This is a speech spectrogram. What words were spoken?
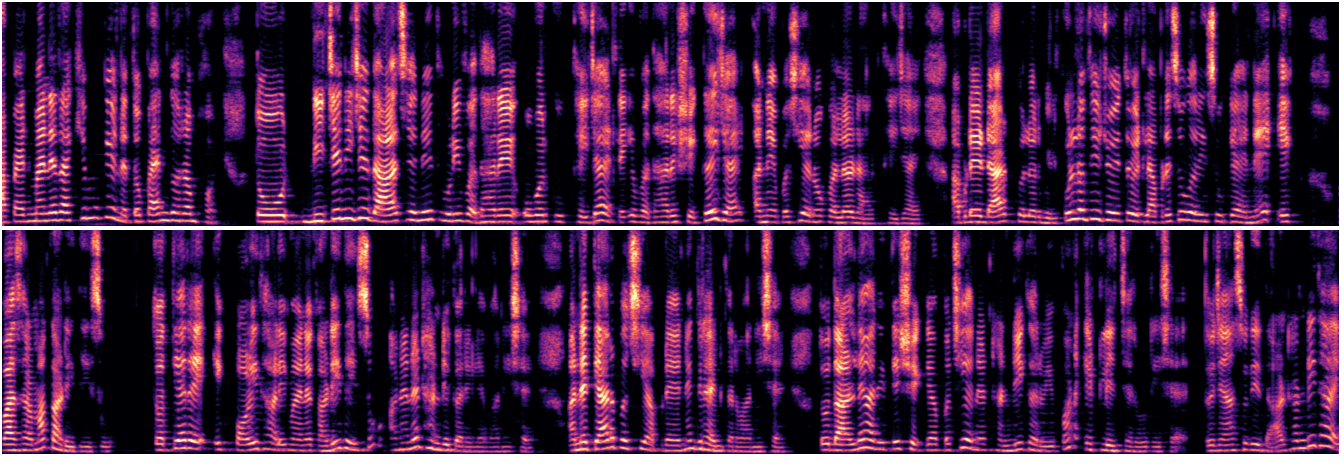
આ પેનમાં એને રાખી મૂકીએ ને તો પેન ગરમ હોય. તો નીચેની જે દાળ છે ને થોડી વધારે ઓવરકુક થઈ જાય, એટલે કે વધારે શેકાઈ જાય અને પછી એનો કલર ડાર્ક થઈ જાય. આપણે ડાર્ક કલર બિલકુલ નથી જોઈતો, એટલે આપણે શું કરીશું કે એને એક વાસણમાં કાઢી દઈશું. તો અત્યારે એક પોળી થાળીમાં એને કાઢી દઈશું અને એને ઠંડી કરી લેવાની છે. અને ત્યાર પછી આપણે એને ગ્રાઇન્ડ કરવાની છે. તો દાળને આ રીતે શેક્યા પછી એને ઠંડી કરવી પણ એટલી જ જરૂરી છે. તો જ્યાં સુધી દાળ ઠંડી થાય,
